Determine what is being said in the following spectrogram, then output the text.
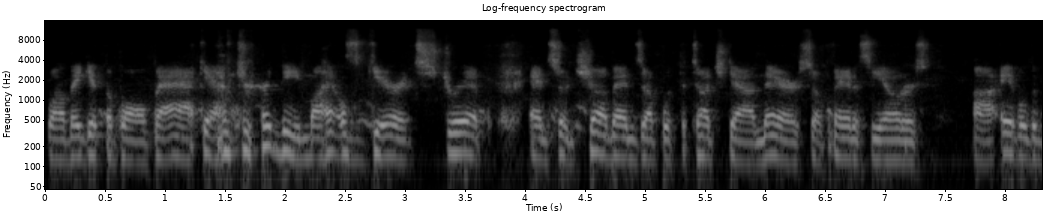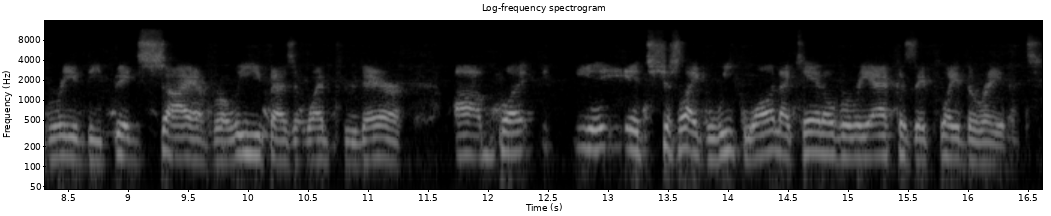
Well, they get the ball back after the Myles Garrett strip, and so Chubb ends up with the touchdown there. So fantasy owners uh, able to breathe the big sigh of relief as it went through there. Uh, but it's just like week one, I can't overreact because they played the Ravens.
